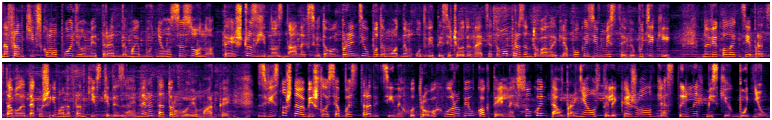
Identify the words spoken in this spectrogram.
На франківському подіумі тренди майбутнього сезону. Те, що згідно знаних світових брендів буде модним у 2011-му, презентували для показів місцеві бутіки. Нові колекції представили також івано-франківські дизайнери та торгові марки. Звісно ж, не обійшлося без традиційних хутрових виробів, коктейльних суконь та вбрання у стилі кежуал для стильних міських буднів.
